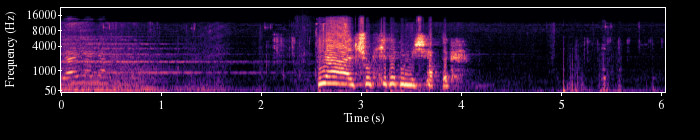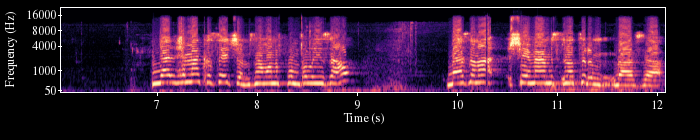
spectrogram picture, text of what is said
Gel gel gel. Ya çok iyi takım iş yaptık. Ben hemen kasaya açalım. Sen bana pompalıyı al. Ben sana şey mermisini atarım varsa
